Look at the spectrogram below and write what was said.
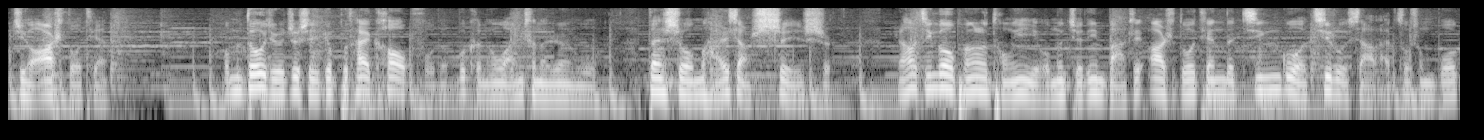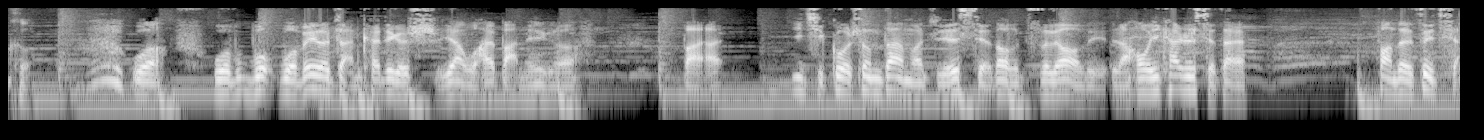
只有二十多天，我们都觉得这是一个不太靠谱的、不可能完成的任务，但是我们还是想试一试。然后经过朋友的同意，我们决定把这二十多天的经过记录下来，做成播客。我我我我为了展开这个实验，我还把那个把一起过圣诞嘛，直接写到了资料里。然后我一开始写在放在最前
